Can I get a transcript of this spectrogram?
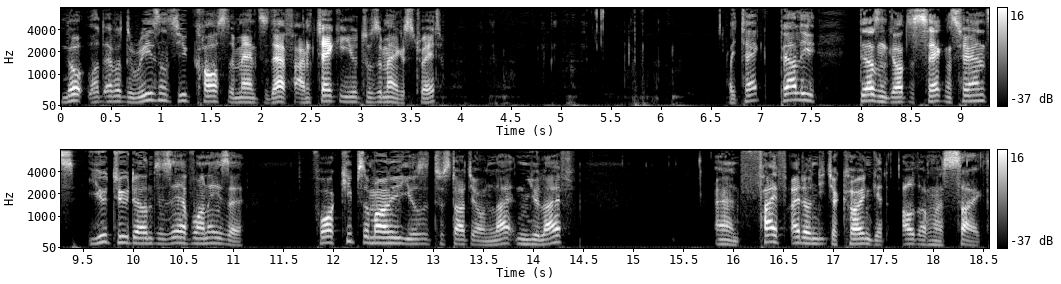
No, whatever the reasons, you caused the man's death. I'm taking you to the magistrate. I Attack. Pelly doesn't got a second chance. You two don't deserve one either. Four, keep the money, use it to start your own li new life. And five, I don't need your coin, get out of my sight.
